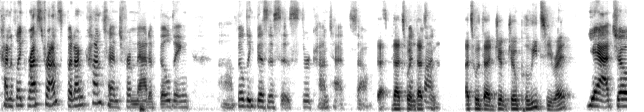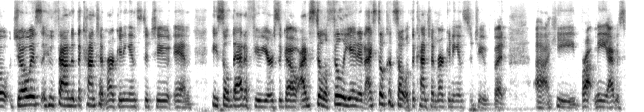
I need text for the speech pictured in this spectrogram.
kind of like restaurants, but on content from that of building uh, building businesses through content. So that, that's what that's fun. what that's with that Joe, Joe Pulizzi, right? Yeah, Joe. Joe is who founded the Content Marketing Institute, and he sold that a few years ago. I'm still affiliated. I still consult with the Content Marketing Institute, but uh, he brought me. I was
